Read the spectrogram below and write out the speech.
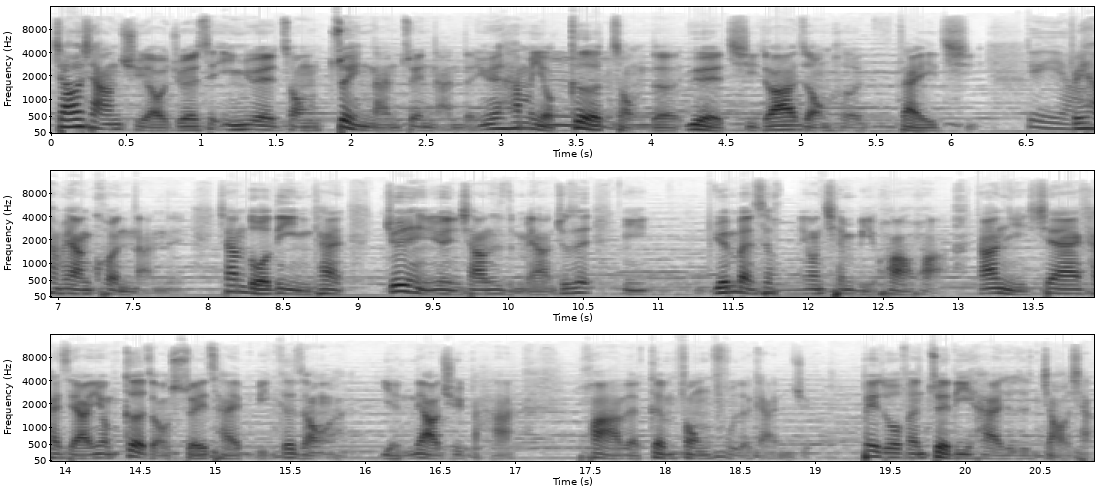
交响曲啊，我觉得是音乐中最难最难的，因为他们有各种的乐器都要融合在一起。对呀，非常非常困难呢。像萝莉，你看，就有点有点像是怎么样？就是你原本是用铅笔画画，然后你现在开始要用各种水彩笔、各种颜料去把它画的更丰富的感觉。贝多芬最厉害的就是交响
